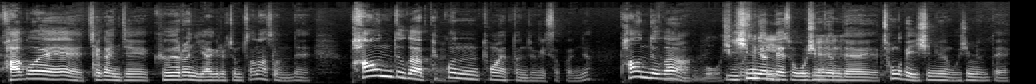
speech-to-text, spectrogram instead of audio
과거에 제가 이제 그런 이야기를 좀 써놨었는데 파운드가 패권 통화였던 적이 있었거든요 파운드가 뭐 20년대에서 19세기 50년대, 1920년, 50년대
